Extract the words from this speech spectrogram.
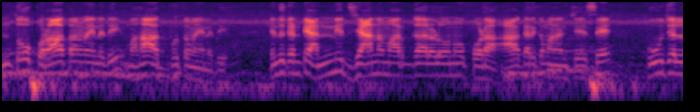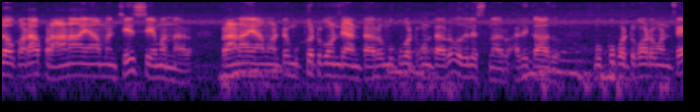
ఎంతో పురాతనమైనది మహా అద్భుతమైనది. ఎందుకంటే అన్ని ధ్యాన మార్గాలలోనూ కూడా ఆఖరికి మనం చేసే పూజల్లో కూడా ప్రాణాయామం చేసి చేయమన్నారు. ప్రాణాయామం అంటే ముక్కు పట్టుకోండి అంటారు ముక్కు పట్టుకుంటారు వదిలేస్తున్నారు. అది కాదు. ముక్కు పట్టుకోవడం అంటే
